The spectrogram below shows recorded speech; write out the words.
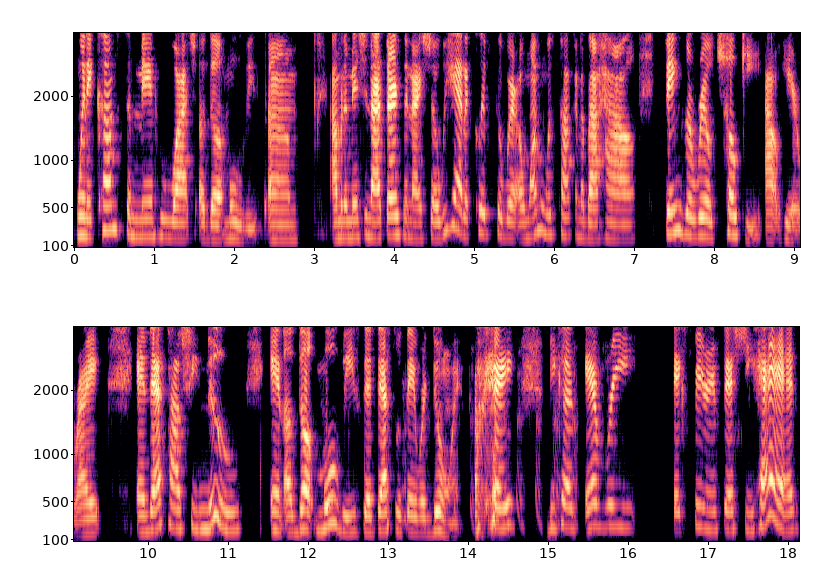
when it comes to men who watch adult movies. Um, I'm going to mention our Thursday night show. We had a clip to where a woman was talking about how things are real choky out here, right? And that's how she knew in adult movies that that's what they were doing, okay? Because every experience that she had,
